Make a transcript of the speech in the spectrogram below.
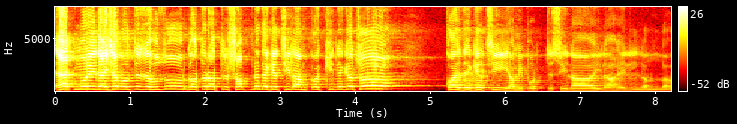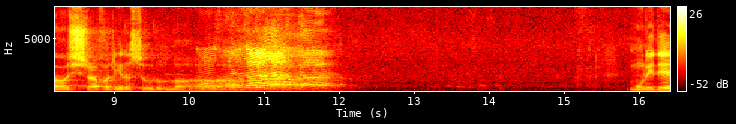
এক মরিদ আইসা বলতেছে, হুজুর গত রাত্রে স্বপ্নে দেখেছিলাম। কয়, কি দেখেছ? কয়, দেখেছি, আমি পড়তেছি মুরিদে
